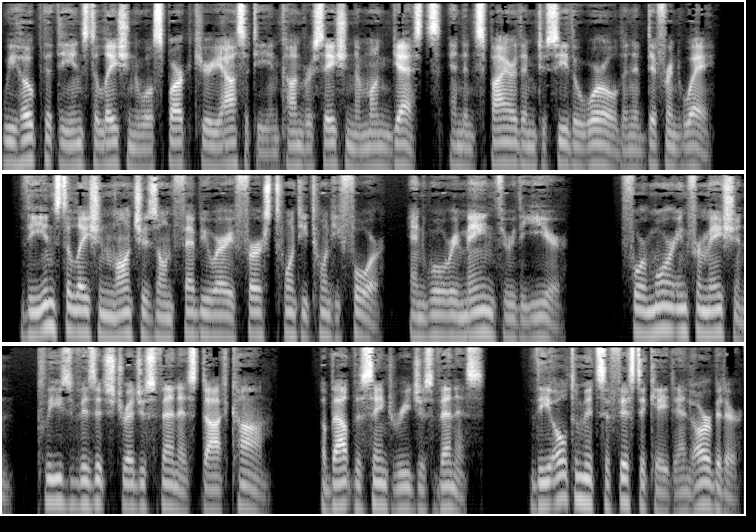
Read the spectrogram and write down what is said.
We hope that the installation will spark curiosity and conversation among guests and inspire them to see the world in a different way. The installation launches on February 1, 2024, and will remain through the year. For more information, please visit stregisvenice.com. About the St. Regis Venice. The ultimate sophisticate and arbiter,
